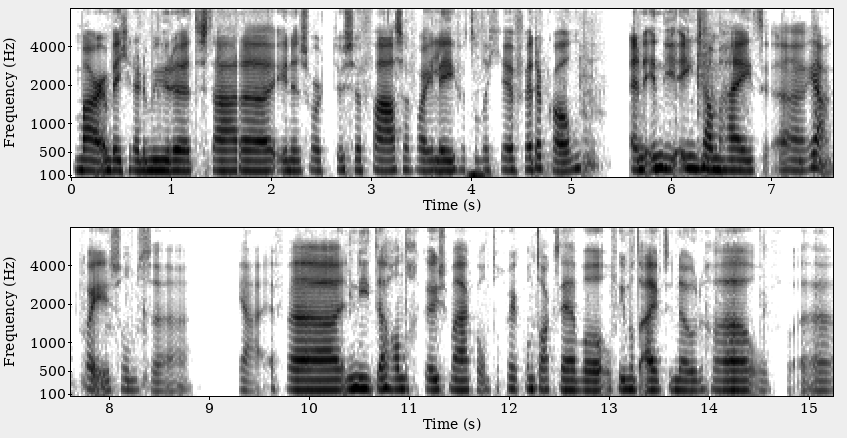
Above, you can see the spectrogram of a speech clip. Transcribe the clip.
maar een beetje naar de muren te staren in een soort tussenfase van je leven totdat je verder kan. En in die eenzaamheid eh, ja, kan je soms eh, ja, even niet de handige keus maken om toch weer contact te hebben of iemand uit te nodigen. Of, eh,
